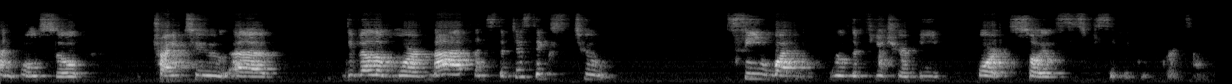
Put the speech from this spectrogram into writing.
and also try to uh, develop more math and statistics to see what will the future be for soils specifically, for example.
